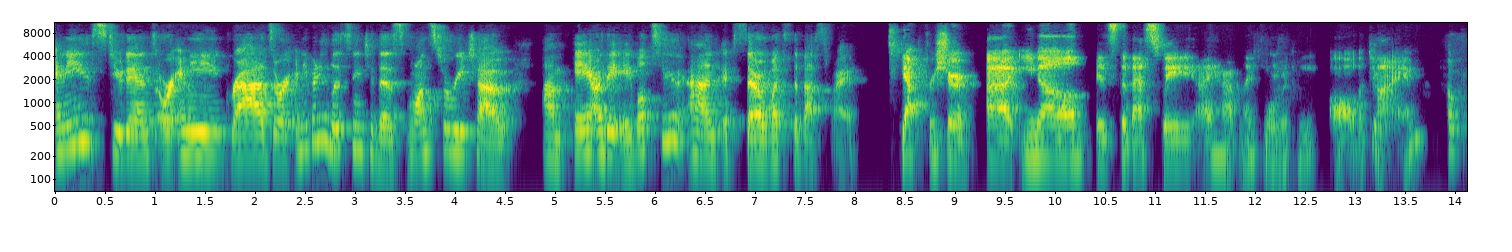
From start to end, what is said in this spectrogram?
any students or any grads or anybody listening to this wants to reach out, um, A, are they able to? And if so, what's the best way? Yeah, for sure. Uh, email is the best way. I have my phone with me all the time. Okay.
